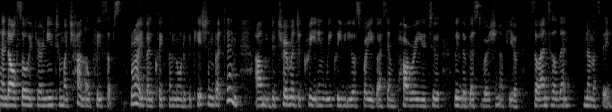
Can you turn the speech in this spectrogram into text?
And also, if you're new to my channel, please subscribe and click the notification button. I'm determined to creating weekly videos for you guys to empower you to live the best version of you. So until then, namaste.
